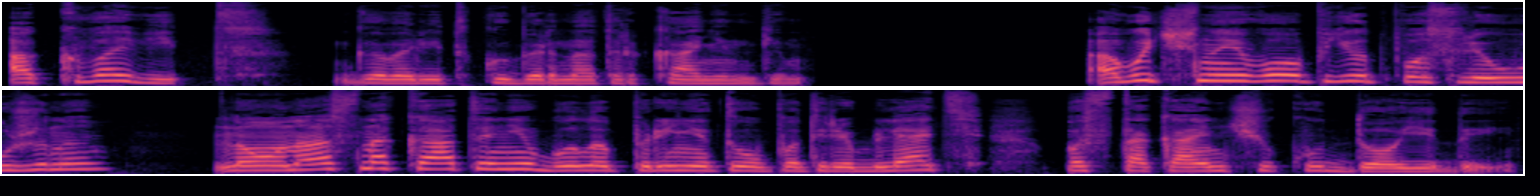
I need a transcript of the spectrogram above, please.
«Аквавит», — говорит губернатор Каннингем. «Обычно его пьют после ужина, но у нас на Катане было принято употреблять по стаканчику до еды,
